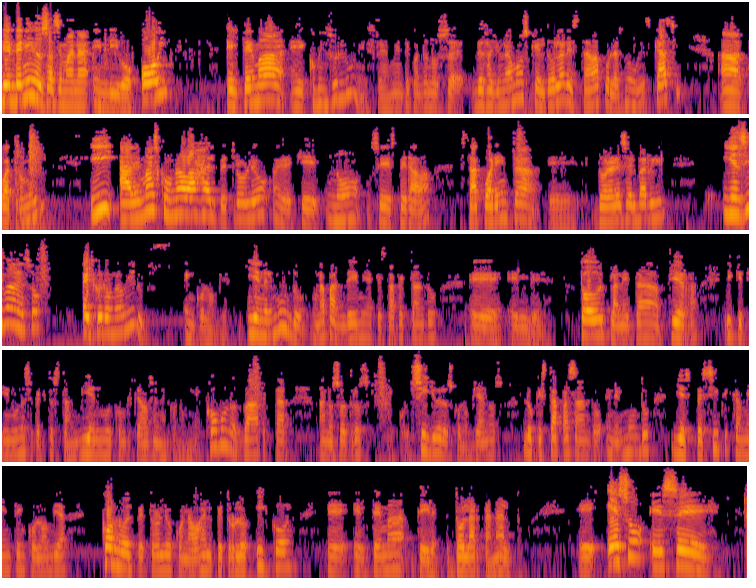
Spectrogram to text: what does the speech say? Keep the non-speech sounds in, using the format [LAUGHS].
Bienvenidos a Semana en Vivo. Hoy el tema eh, comenzó el lunes, realmente, cuando nos eh, desayunamos que el dólar estaba por las nubes, casi a 4.000, y además con una baja del petróleo eh, que no se esperaba, está a 40 dólares el barril, y encima de eso, el coronavirus en Colombia y en el mundo, una pandemia que está afectando el todo el planeta Tierra y que tiene unos efectos también muy complicados en la economía. ¿Cómo nos va a afectar a nosotros, al bolsillo de los colombianos, lo que está pasando en el mundo y específicamente en Colombia con lo del petróleo, con la baja del petróleo y con eh, el tema del dólar tan alto? Eh, eso es eh,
